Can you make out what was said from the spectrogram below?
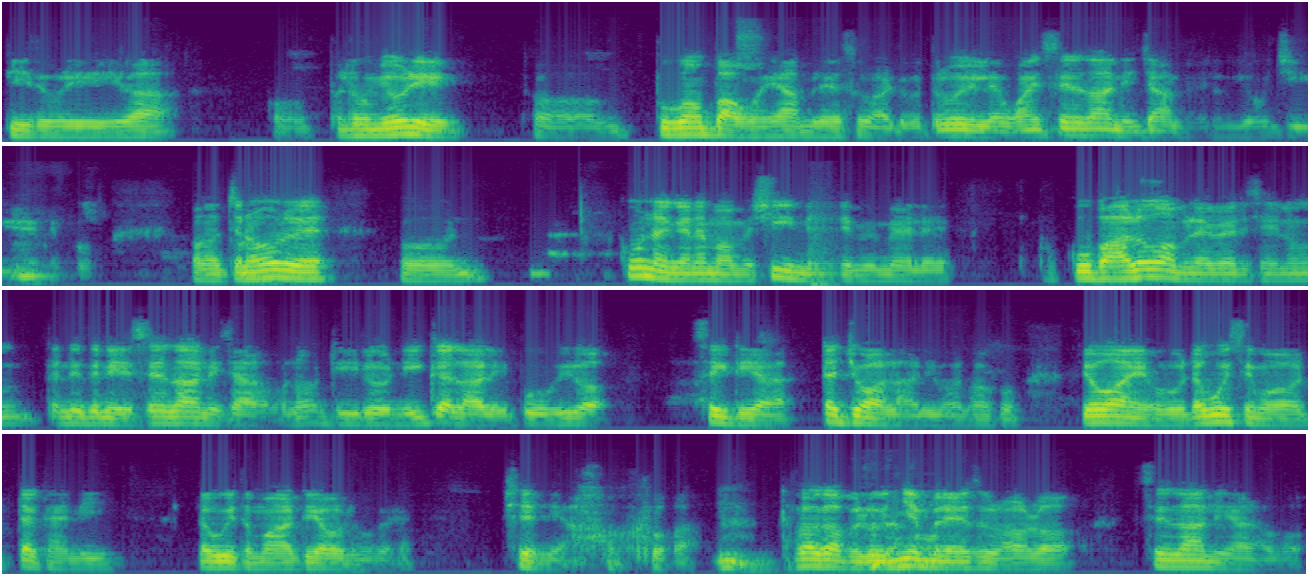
ပြည်သူတွေကဟိုဘယ်လိုမျိုးတွေဟိုပူပေါင်းပါဝင်ရမလဲဆိုတာတို့တို့တွေလည်းဝိုင်းစဉ်းစားနေကြမယ်လို့ယုံကြည်ရတယ်ကိုဟိုကျွန်တော်တို့လည်းဟိုကိုယ်နိုင်ငံထဲမှာမရှိနေပေမဲ့လည်းကိုဘာလို့ရမလဲပဲတစ်ချိန်လုံးတနေ့တနေ့စဉ်းစားနေကြတာပေါ့နော်ဒီလိုနီးကပ်လာလေပို့ပြီးတော့ စိတ်တွေကတက်ကြွလာလေပေါ့နော်ကိုပြောရရင်ဟိုလက်ဝတ်စင်ပေါ်တက်ခံပြီးလက်ဝတ်သမားတယောက်လိုပဲဖြစ်နေအောင်ကိုကတစ်ဖက်ကဘယ်လိုညစ်မလဲဆိုတော့စဉ်းစားနေရတာပေါ့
